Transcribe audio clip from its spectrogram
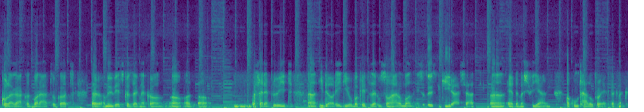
kollégákat, barátokat, a művész közegnek a, a, a, a a szereplőit ide a régióba 2023-ban, és az őszi kiírását érdemes figyelni a kultháló projekteknek.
